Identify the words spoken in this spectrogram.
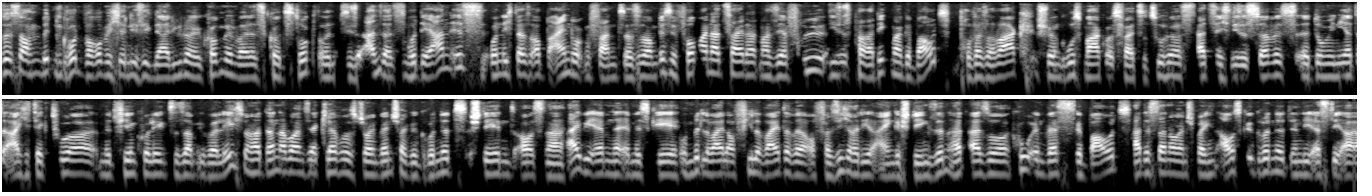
Das ist auch mit ein Grund, warum ich in die Signal Juna gekommen bin, weil das Konstrukt und dieser Ansatz modern ist und ich das auch beeindruckend fand. Das war ein bisschen vor meiner Zeit, hat man sehr früh dieses Paradigma gebaut. Professor Wag, schönen Gruß Markus, falls du zuhörst, hat sich diese service-dominierte Architektur mit vielen Kollegen zusammen überlegt und hat dann aber ein sehr cleveres Joint Venture gegründet, stehend aus einer IBM, einer MSG und mittlerweile auch viele weitere auch Versicherer, die eingestiegen sind, hat also Co-Invest gebaut, hat es dann auch entsprechend ausgegründet in die SDA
